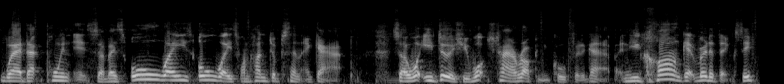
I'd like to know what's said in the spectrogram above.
where that point is. So there's always, always 100% a gap. So what you do is you watch tower up and you call through the gap, and you can't get rid of it. Because if,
